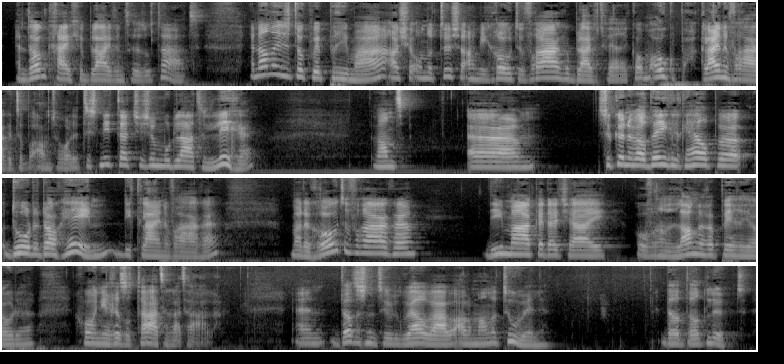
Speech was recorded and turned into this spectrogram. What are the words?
En dan krijg je blijvend resultaat. En dan is het ook weer prima als je ondertussen aan die grote vragen blijft werken. Om ook een paar kleine vragen te beantwoorden. Het is niet dat je ze moet laten liggen. Want Um, ze kunnen wel degelijk helpen door de dag heen, die kleine vragen. Maar de grote vragen, die maken dat jij over een langere periode gewoon je resultaten gaat halen. En dat is natuurlijk wel waar we allemaal naartoe willen. Dat dat lukt.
